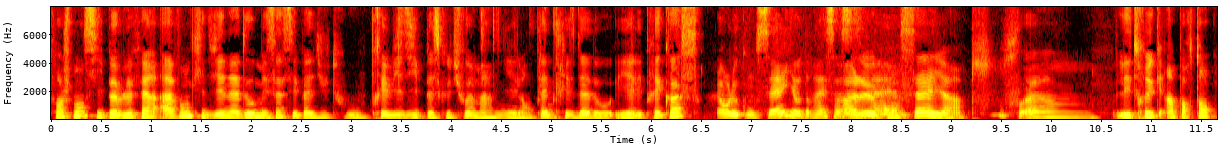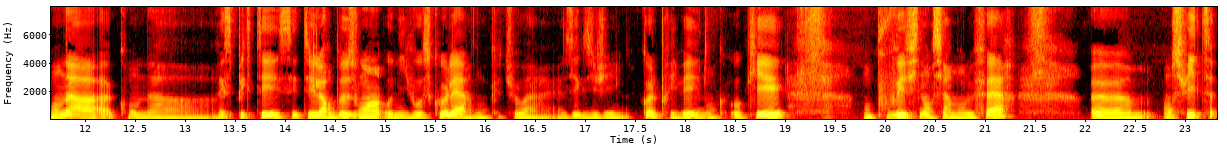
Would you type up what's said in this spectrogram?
Franchement, s'ils peuvent le faire avant qu'ils deviennent ados, mais ça, c'est pas du tout prévisible parce que tu vois, Marnie, elle est en pleine crise d'ado et elle est précoce. Alors le conseil, Audrey, ça Ah, serait... le conseil, pff, euh, les trucs importants qu'on a qu'on a respectés, c'était leurs besoins au niveau scolaire. Donc, tu vois, elles exigeaient une école privée, donc ok, on pouvait financièrement le faire. Euh, ensuite,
